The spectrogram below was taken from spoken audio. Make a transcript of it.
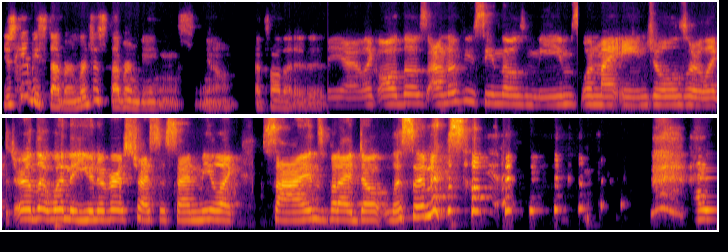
You just can't be stubborn. We're just stubborn beings, you know. That's all that it is. Yeah, like all those. I don't know if you've seen those memes when my angels or like, or the, when the universe tries to send me like signs, but I don't listen or something. I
